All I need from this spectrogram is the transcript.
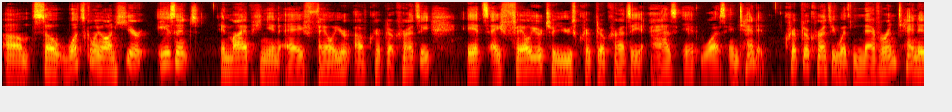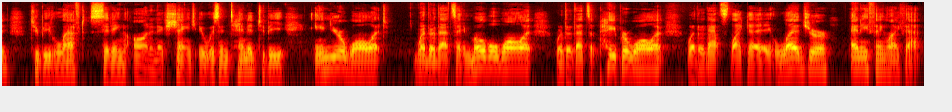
Um, so what's going on here isn't, in my opinion, a failure of cryptocurrency. It's a failure to use cryptocurrency as it was intended. Cryptocurrency was never intended to be left sitting on an exchange. It was intended to be in your wallet whether that's a mobile wallet, whether that's a paper wallet, whether that's like a ledger, anything like that.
